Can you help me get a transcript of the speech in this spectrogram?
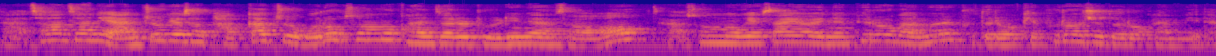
자, 천천히 안쪽에서 바깥쪽으로 손목 관절을 돌리면서 자, 손목에 쌓여있는 피로감을 부드럽게 풀어주도록 합니다.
